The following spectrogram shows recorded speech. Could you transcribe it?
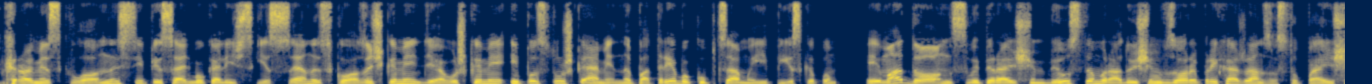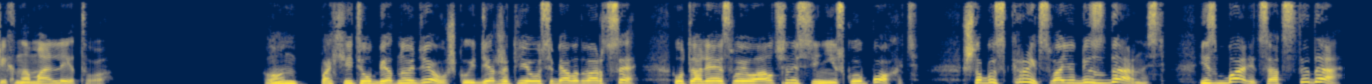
кроме склонности писать букалические сцены с козочками, девушками и пастушками на потребу купцам и епископам и Мадон с выпирающим бюстом, радующим взоры прихожан, заступающих на молитву?» «Он похитил бедную девушку и держит ее у себя во дворце, утоляя свою алчность и низкую похоть, чтобы скрыть свою бездарность, избавиться от стыда».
